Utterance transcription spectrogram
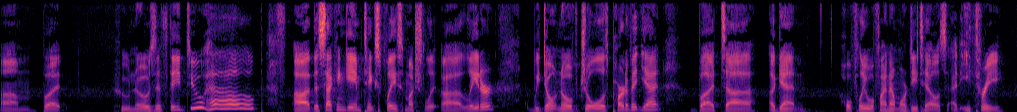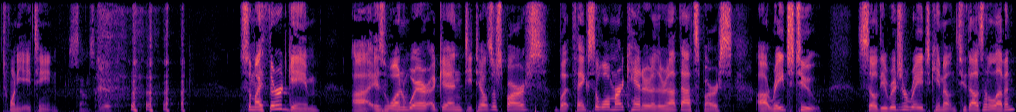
Um, but who knows if they do help? Uh, the second game takes place much li- uh, later. We don't know if Joel is part of it yet, but uh, again, hopefully we'll find out more details at E E3 2018. Sounds good. So my third game uh, is one where again details are sparse, but thanks to Walmart Canada, they're not that sparse. Uh, Rage Two. So the original Rage came out in 2011.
